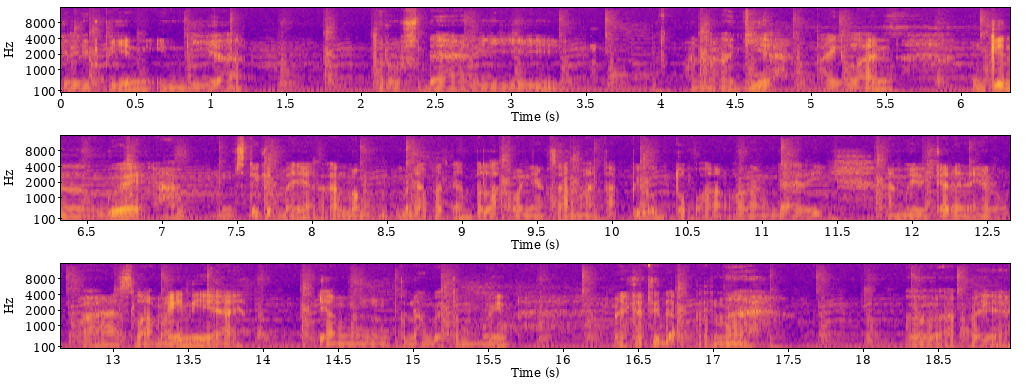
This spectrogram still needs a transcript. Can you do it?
Filipina, India, terus dari mana lagi ya? Thailand. Mungkin gue sedikit banyak akan mendapatkan perlakuan yang sama tapi untuk orang-orang dari Amerika dan Eropa selama ini ya yang pernah gue temuin mereka tidak pernah uh, apa ya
